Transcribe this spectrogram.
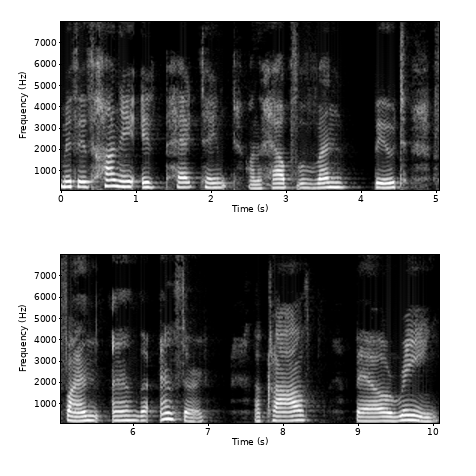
Mrs. Honey is petting and helps Vanderbilt find the answer. The class bell ring.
